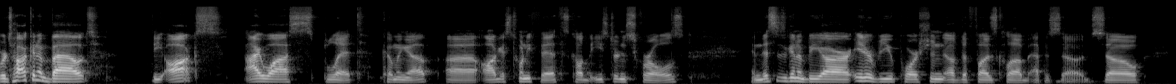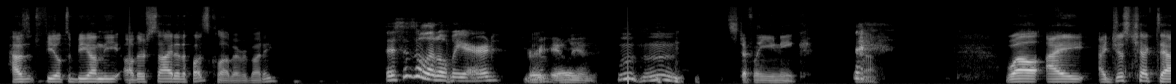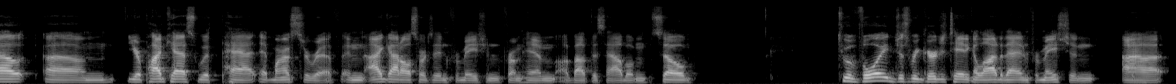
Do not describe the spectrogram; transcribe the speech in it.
we're talking about the Aawks Aiwass split coming up uh, August 25th. It's called the Eastern Scrolls. And this is going to be our interview portion of the Fuzz Club episode. So, how does it feel to be on the other side of the Fuzz Club, everybody? This is a little weird. Very alien. Mm-hmm. It's definitely unique. Yeah. Well, I I just checked out um, your podcast with Pat at Monster Riff, and I got all sorts of information from him about this album. So, to avoid just regurgitating a lot of that information, uh,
